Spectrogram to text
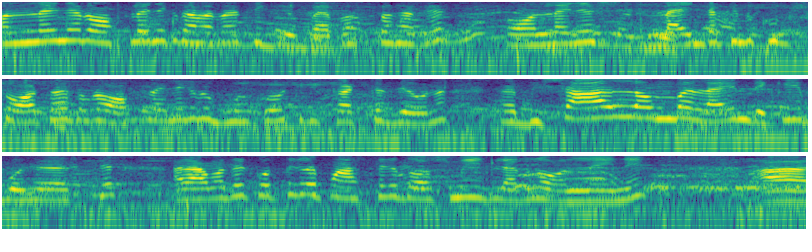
অনলাইন আর অফলাইনে কিন্তু আলাদা ঠিক ব্যবস্থা থাকে। তো অনলাইনের লাইনটা কিন্তু খুব শর্ট হয়, তোমরা অফলাইনে কিন্তু ভুল করে টিকিট কাটতে যেও না। বিশাল লম্বা লাইন দেখেই বোঝা যাচ্ছে। আর আমাদের করতে গেলে পাঁচ থেকে দশ মিনিট লাগল অনলাইনে আর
